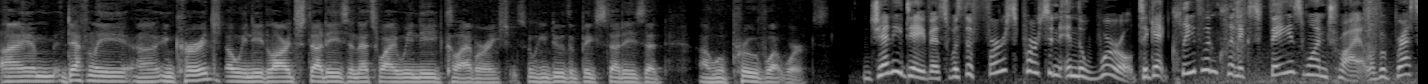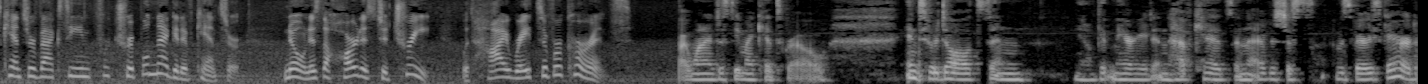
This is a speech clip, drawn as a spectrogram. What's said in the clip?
I am definitely uh, encouraged. We need large studies, and that's why we need collaboration. So we can do the big studies that uh, will prove what works. Jenny Davis was the first person in the world to get Cleveland Clinic's phase one trial of a breast cancer vaccine for triple negative cancer, known as the hardest to treat with high rates of recurrence. I wanted to see my kids grow into adults and you know, get married and have kids. And I was just, I was very scared.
